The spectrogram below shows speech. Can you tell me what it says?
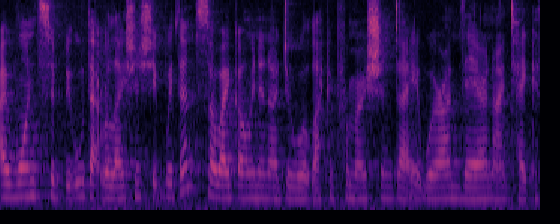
I want to build that relationship with them. So I go in and I do a, like a promotion day where I'm there and I take a,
